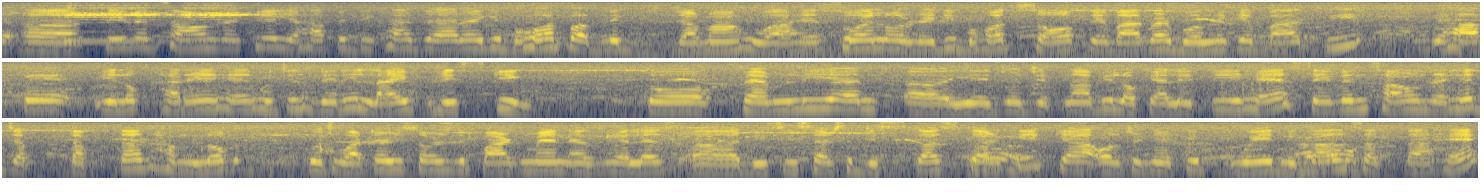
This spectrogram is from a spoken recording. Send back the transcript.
सेफ़ एंड साउंड रखिए। यहाँ पे दिखा जा रहा है कि बहुत पब्लिक जमा हुआ है। सॉइल ऑलरेडी बहुत सॉफ्ट है। बार बार बोलने के बाद भी यहाँ पे ये लोग खड़े हैं which is very life risking तो फैमिली एंड ये जो जितना भी लोकेलिटी है सेव एंड साउंड रहे। जब, तब तक हम लोग कुछ water resource department as well as DC sir से डिस्कस करके क्या ऑल्टरनेटिव वे निकाल सकता है।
